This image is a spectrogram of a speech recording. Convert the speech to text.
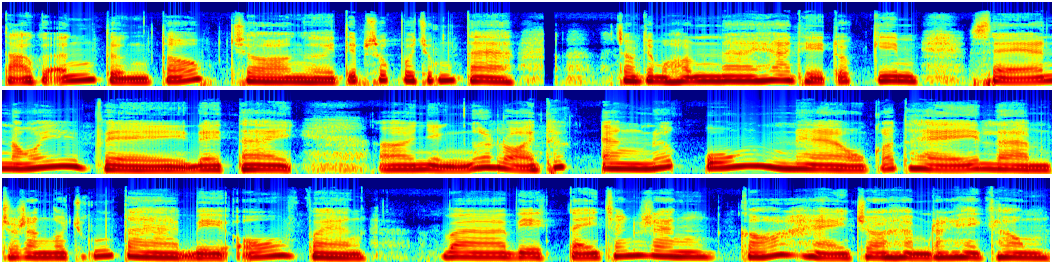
tạo cái ấn tượng tốt cho người tiếp xúc với chúng ta. Trong trường hôm nay ha thì tôi Kim sẽ nói về đề tài uh, những cái loại thức ăn nước uống nào có thể làm cho răng của chúng ta bị ố vàng và việc tẩy trắng răng có hại cho hàm răng hay không.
